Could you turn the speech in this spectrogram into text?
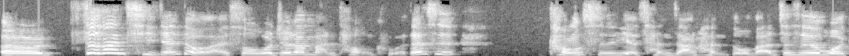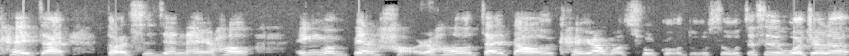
呃，这段期间对我来说，我觉得蛮痛苦的，但是。同时也成长很多吧。就是我可以在短时间内，然后英文变好，然后再到可以让我出国读书，就是我觉得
